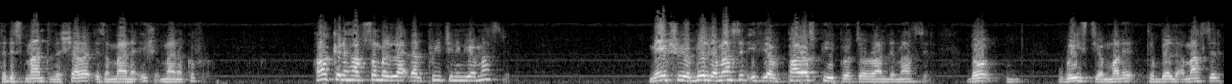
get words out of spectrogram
To dismantle the Sharia is a minor issue, minor kufr. How can you have somebody like that preaching in your masjid? Make sure you build a masjid if you have pious people to run the masjid. Don't waste your money to build a masjid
